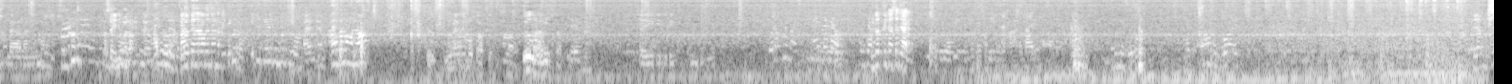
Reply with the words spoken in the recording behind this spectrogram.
sa laran mo. Kasi hindi mo lang. Ano ka naman na nakikita? Ay, na. Ano? Doon. Kaya, Ano ka na sa dyan? Wala! Ubok ka! Kaya na kaya na dito dito. Ano yun? Ano yun? Bubulin mo pa. Ano yun? Ay, ano yun? Kasi hindi nyo ginagawa. Wala. Hindi ka Pero hindi ka na kung saan natin.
